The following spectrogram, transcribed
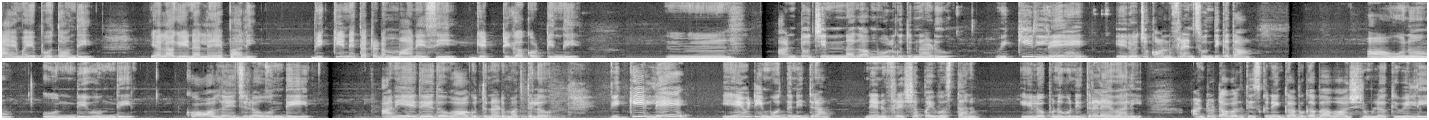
టైం అయిపోతోంది ఎలాగైనా లేపాలి. విక్కీని తట్టడం మానేసి గట్టిగా కొట్టింది. అంటూ చిన్నగా మూలుగుతున్నాడు. విక్కీ లే ఈరోజు కాన్ఫరెన్స్ ఉంది కదా. అవును ఉంది ఉంది. కాలేజీలో ఉంది అని ఏదేదో వాగుతున్నాడు మత్తులో. విక్కీ లే ఏమిటి మొద్దు నిద్ర? నేను ఫ్రెష్ అప్ అయి వస్తాను. ఈలోపు నువ్వు నిద్ర లేవాలి అంటూ టవల్ తీసుకుని గబగబా వాష్రూమ్లోకి వెళ్ళి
